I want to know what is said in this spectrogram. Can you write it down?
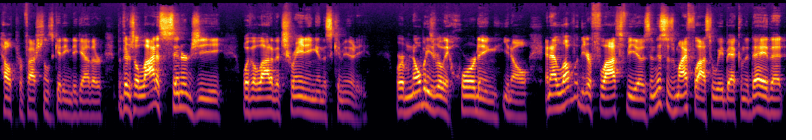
health professionals getting together, but there's a lot of synergy with a lot of the training in this community where nobody's really hoarding, you know. And I love what your philosophy is, and this is my philosophy way back in the day, that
